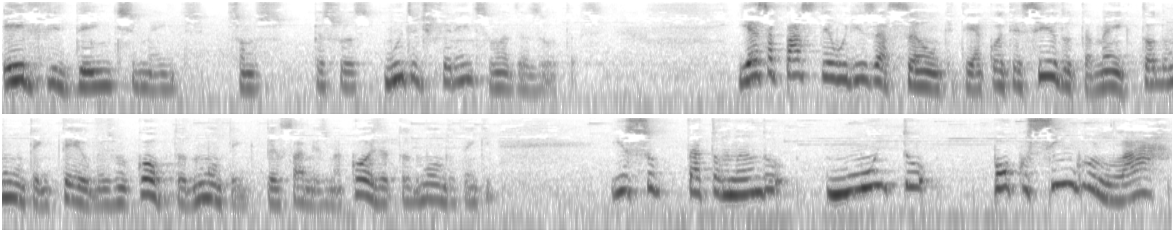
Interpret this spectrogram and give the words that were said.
Evidentemente, somos pessoas muito diferentes umas das outras. E essa pasteurização que tem acontecido também, que todo mundo tem que ter o mesmo corpo, todo mundo tem que pensar a mesma coisa, todo mundo tem que. Isso está tornando muito pouco singular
